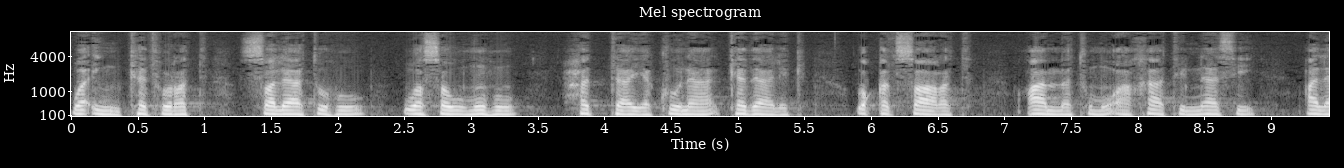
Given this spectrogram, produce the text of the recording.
وإن كثرت صلاته وصومه حتى يكون كذلك. وقد صارت عامة مؤاخاة الناس على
